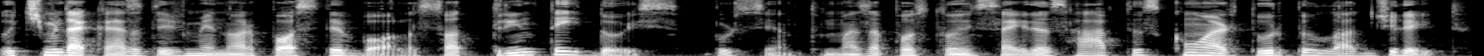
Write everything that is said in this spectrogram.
O time da casa teve menor posse de bola, só 32%, mas apostou em saídas rápidas com Arthur pelo lado direito.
